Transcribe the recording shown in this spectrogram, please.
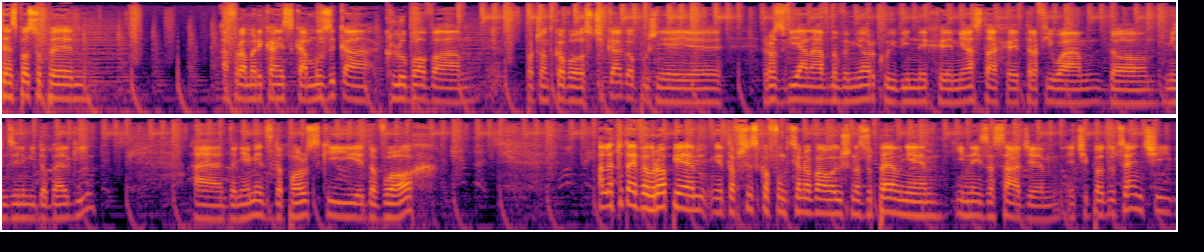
w ten sposób afroamerykańska muzyka klubowa, początkowo z Chicago, później y, rozwijana w Nowym Jorku i w innych y, miastach, y, trafiła do między innymi do Belgii, e, do Niemiec, do Polski, do Włoch. Ale tutaj w Europie to wszystko funkcjonowało już na zupełnie innej zasadzie. Ci producenci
